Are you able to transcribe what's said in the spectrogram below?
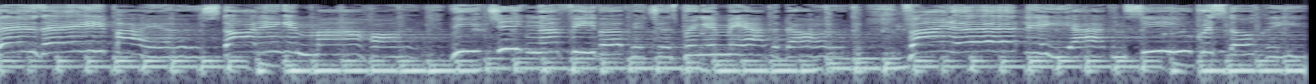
There's just bringing me out the dark. Finally, I can see you crystal clear.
